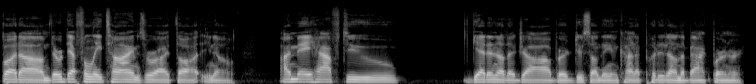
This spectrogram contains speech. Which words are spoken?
but um, there were definitely times where i thought you know i may have to get another job or do something and kind of put it on the back burner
